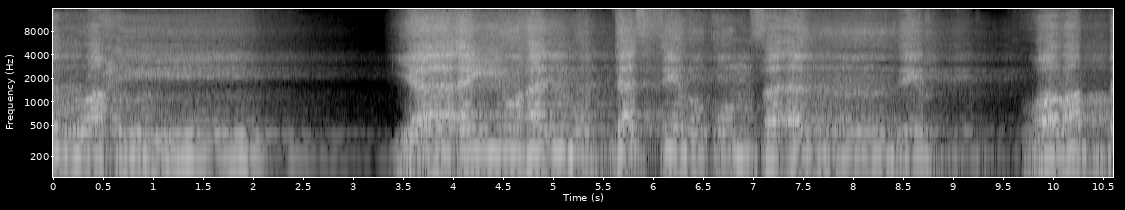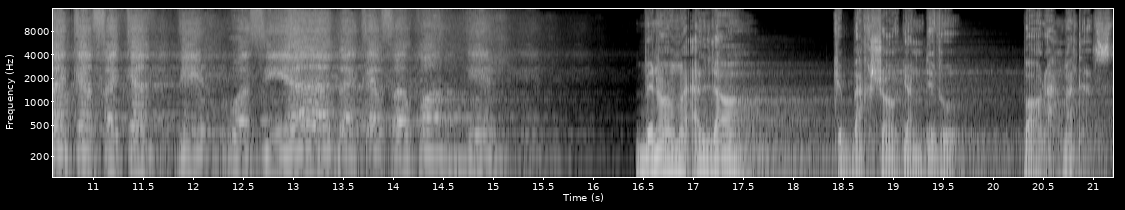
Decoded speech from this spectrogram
الرحيم. يا أيها المدثر قم فأنذر وربك فكبر وثيابك فطهر. به نام الله که بخشاینده و با رحمت است.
